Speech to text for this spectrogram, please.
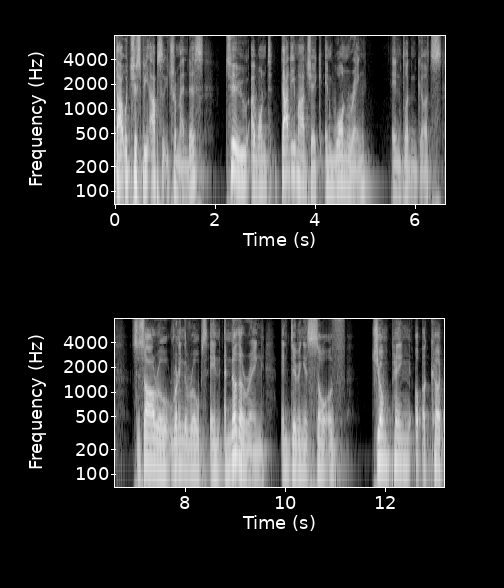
That would just be absolutely tremendous. Two, I want Daddy Magic in one ring in Blood and Guts, Cesaro running the ropes in another ring and doing his sort of jumping uppercut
